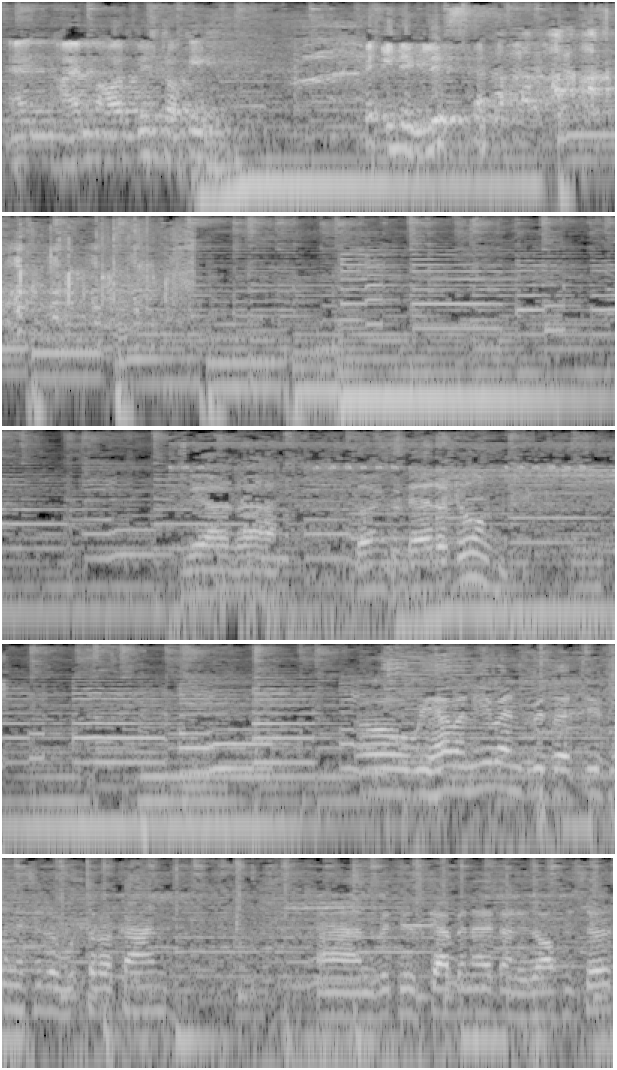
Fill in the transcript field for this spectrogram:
and I'm always talking in English. We are uh, going to Dehradun. So we have an event with the Chief Minister of Uttarakhand and with his cabinet and his officers.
